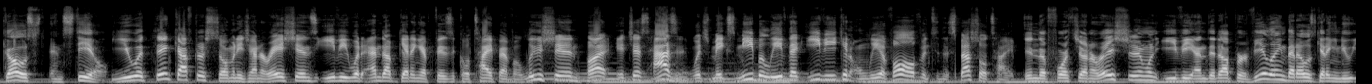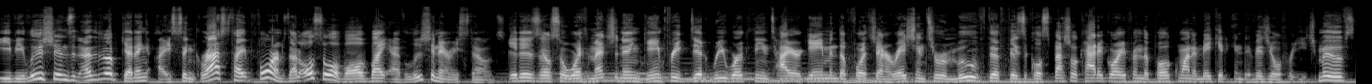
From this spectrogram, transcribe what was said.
ghost, and steel. You would think after so many generations, Eevee would end up getting a physical type evolution, but it just hasn't, which makes me believe that Eevee can only evolve into the special type. In the fourth generation, when Eevee ended up revealing that it was getting new evolutions, it ended up getting ice and grass type forms that also evolved by evolutionary stones. It is also worth mentioning, Game Freak did rework the entire game in the fourth generation to remove the physical special category from the Pokemon and make it individual for each moves,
